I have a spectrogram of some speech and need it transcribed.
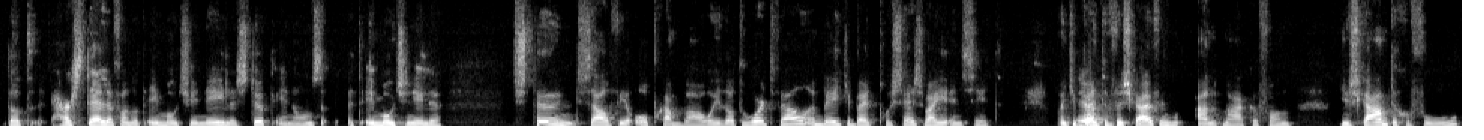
dat herstellen van dat emotionele stuk in ons, het emotionele steun zelf weer op gaan bouwen, dat hoort wel een beetje bij het proces waar je in zit. Want je bent een verschuiving aan het maken van je schaamtegevoel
